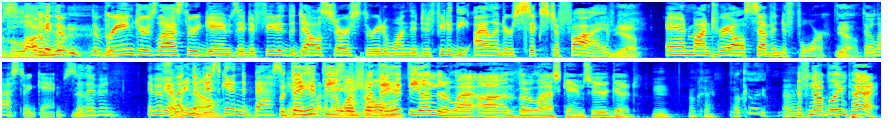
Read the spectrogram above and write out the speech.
is a lot. Okay, the, the Rangers last three games they defeated the Dallas Stars three to one. They defeated the Islanders six to five. Yeah. And Montreal seven to four. Yeah. Their last three games. So they've been they've been Yeah, we putting the know. biscuit in the basket. but they is hit what the I'm watched all but they of hit the under la, uh, their last game, so you're good. Okay. Okay. If not, blame Pat.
